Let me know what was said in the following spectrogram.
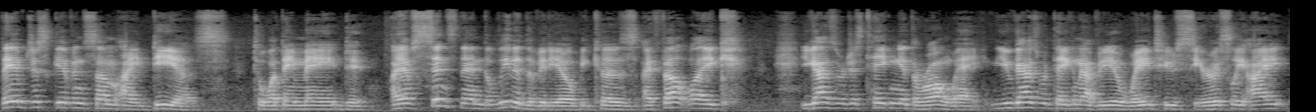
They have just given some ideas to what they may do. I have since then deleted the video because I felt like you guys were just taking it the wrong way. You guys were taking that video way too seriously. I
